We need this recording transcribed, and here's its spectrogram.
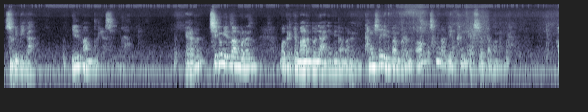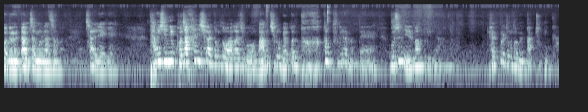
수리비가 1만 불이었습니다. 여러분 지금 1만 불은 뭐 그렇게 많은 돈이 아닙니다만 당시에 1만 불은 엄청나게 큰 액수였다고 합니다. 포드는 깜짝 놀라서 찰리에게 당신이 고작 한 시간 정도 와가지고 망치로 몇 번 턱턱 두드렸는데 무슨 1만 불이냐 100불 정도면 딱 좋겠다.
